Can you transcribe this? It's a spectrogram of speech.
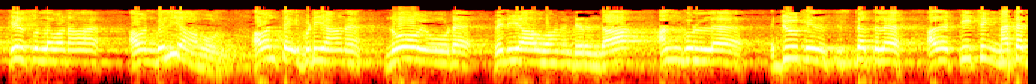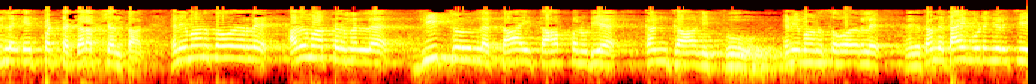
ஸ்கில்ஸ் உள்ளவனா அவன் வெளியாகும் அவன்கிட்ட இப்படியான நோயோட வெளியாகுவான் இருந்தா அங்குள்ள எஜுகேஷன் சிஸ்டத்துல அது டீச்சிங் மெத்தட்ல ஏற்பட்ட கரப்ஷன் தான். இனிமான சகோதரர்களே அது மாத்திரமல்ல வீட்டில் உள்ள தாய் தாப்பனுடைய கண்காணிப்பு. இனிமான சகோதரர்களே எனக்கு தந்த டைம் முடிஞ்சிருச்சு.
